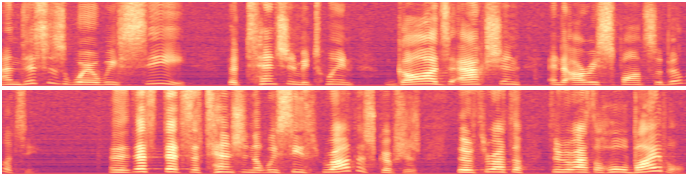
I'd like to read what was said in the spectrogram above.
And this is where we see the tension between God's action and our responsibility. That's, that's the tension that we see throughout the scriptures, throughout the, throughout the whole Bible.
